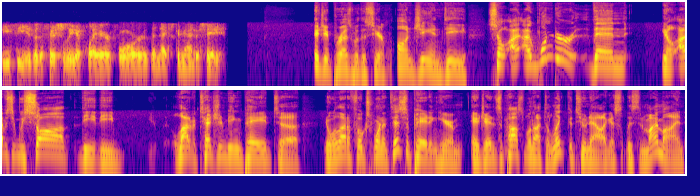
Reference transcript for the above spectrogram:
DC is officially a player for the next Commander Stadium. AJ Perez with us here on G and D. So I, I wonder then, you know, obviously we saw the the a lot of attention being paid to you know a lot of folks weren't anticipating here. AJ, it's impossible not to link the two now. I guess at least in my mind,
